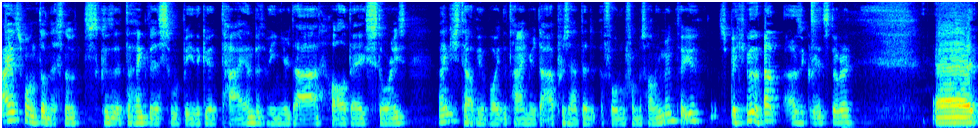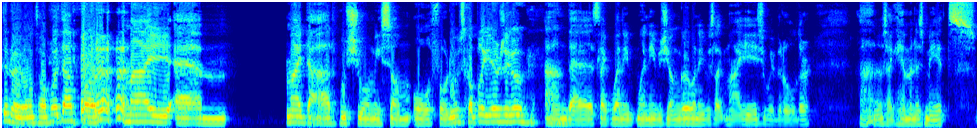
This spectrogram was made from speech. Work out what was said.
I just want to, on this notes because I think this would be the good tie-in between your dad, holiday stories. I think you should tell people about the time your dad presented a photo from his honeymoon to you. Speaking of that, that was a great story. Uh, didn't really want to talk about that, but my um, my dad was showing me some old photos a couple of years ago, and uh, it's like when he when he was younger, when he was like my age, a wee bit older, and it was like him and his mates,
